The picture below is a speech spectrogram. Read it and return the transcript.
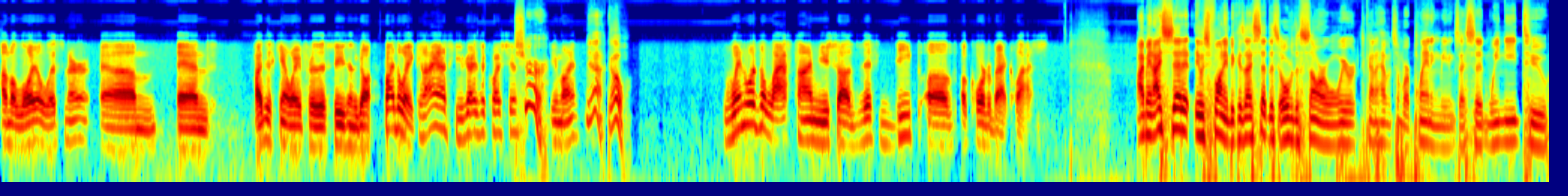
I'm a loyal listener, um, and I just can't wait for this season to go. By the way, can I ask you guys a question? Sure. Do you mind? Yeah, go. When was the last time you saw this deep of a quarterback class? I mean, I said it. It was funny because I said this over the summer when we were kind of having some of our planning meetings. I said we need to,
